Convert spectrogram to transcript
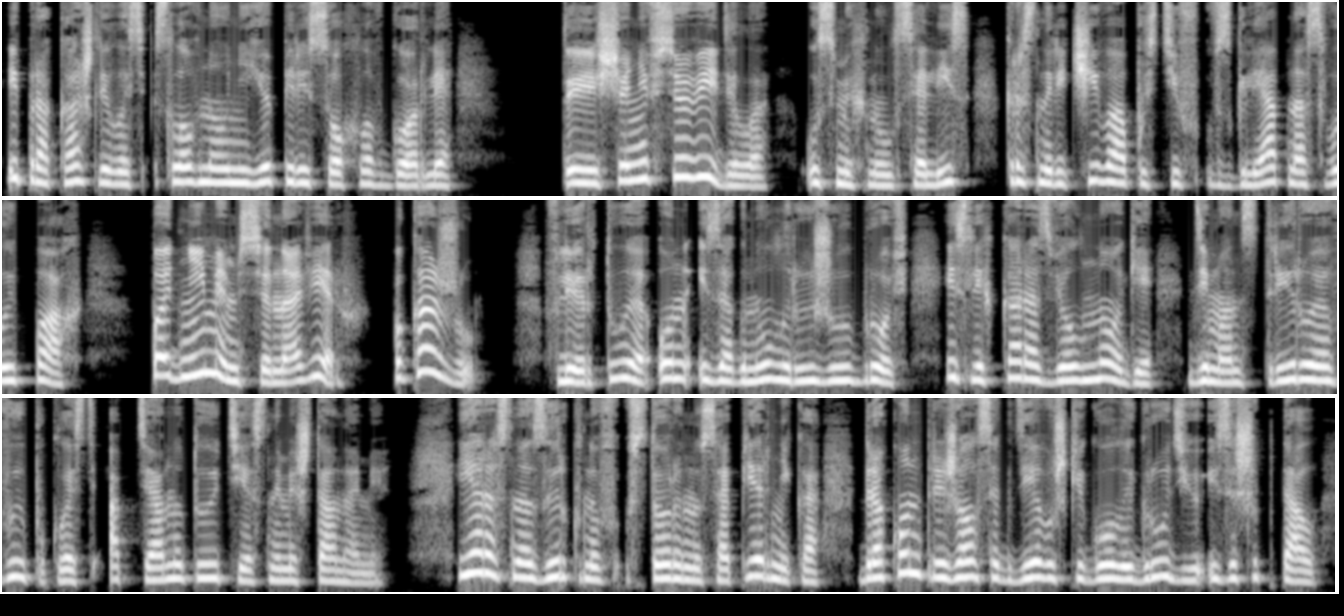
и прокашлялась, словно у нее пересохло в горле. «Ты еще не все видела», — усмехнулся лис, красноречиво опустив взгляд на свой пах. «Поднимемся наверх, покажу». Флиртуя, он изогнул рыжую бровь и слегка развел ноги, демонстрируя выпуклость, обтянутую тесными штанами. Яростно зыркнув в сторону соперника, дракон прижался к девушке голой грудью и зашептал —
